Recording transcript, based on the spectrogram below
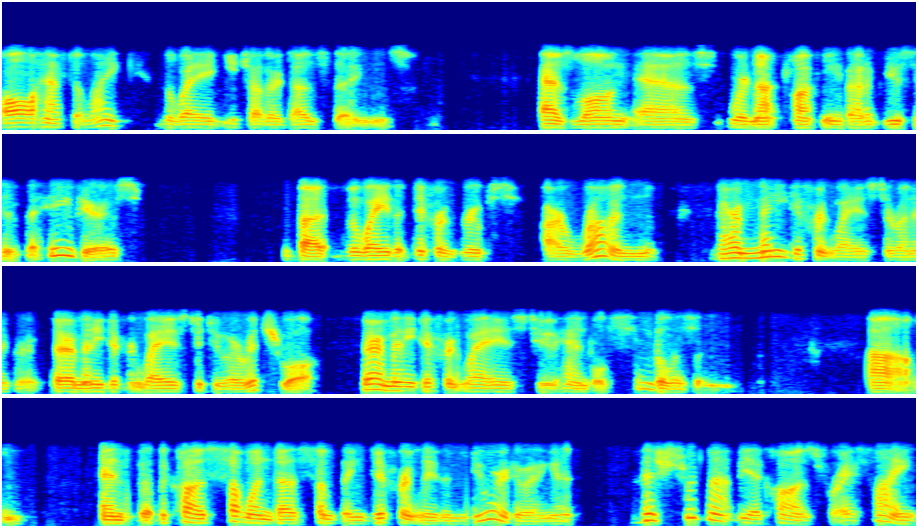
all have to like the way each other does things. as long as we're not talking about abusive behaviors, but the way that different groups are run, there are many different ways to run a group. There are many different ways to do a ritual. There are many different ways to handle symbolism. Um, and because someone does something differently than you are doing it, this should not be a cause for a fight,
